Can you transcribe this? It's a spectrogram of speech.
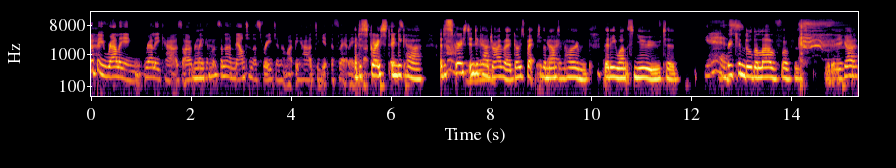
Could be rallying rally cars. I would rally think car? if it's in a mountainous region, it might be hard to get the flat land. A disgraced IndyCar, a disgraced IndyCar yeah. driver goes back to the go. mountain home that he once knew to yes. rekindle the love of his. there you go.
